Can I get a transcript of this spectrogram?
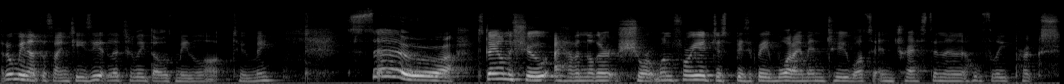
I don't mean that to sound cheesy, it literally does mean a lot to me. So, today on the show, I have another short one for you, just basically what I'm into, what's interesting, and it hopefully perks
